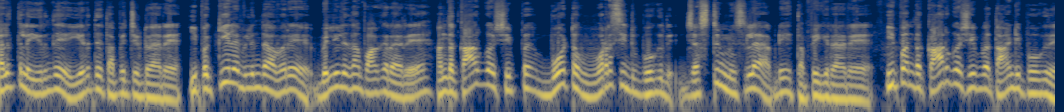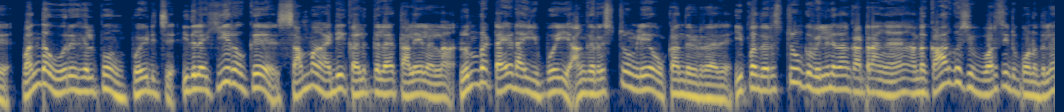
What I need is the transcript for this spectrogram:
கழுத்துல இருந்து எடுத்து தப்பிச்சிடுறாரு. இப்ப கீழே விழுந்த அவரு வெளியில தான் பாக்குறாரு. அந்த கார்கோ ஷிப் போட்டை உரசிட்டு போகுது. ஜஸ்ட் மிஸ்ல அப்படியே தப்பிக்கிறாரு. இப்ப அந்த கார்கோ ஷிப்பை தாண்டி போகுது. வந்த ஒரு ஹெல்ப்பும் போயிடுச்சு. இதுல ஹீரோக்கு செம்ம அடி கழுத்துல தலையில எல்லாம் ரொம்ப டயர்ட் ஆகி போய் அங்க ரெஸ்ட் ரூம்லயே உட்காந்துடுறாரு இப்ப அந்த ரெஸ்ட் ரூமுக்கு வெளியில தான் காட்டுறாங்க. அந்த கார்கோ ஷிப் உரசிட்டு போனதுல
